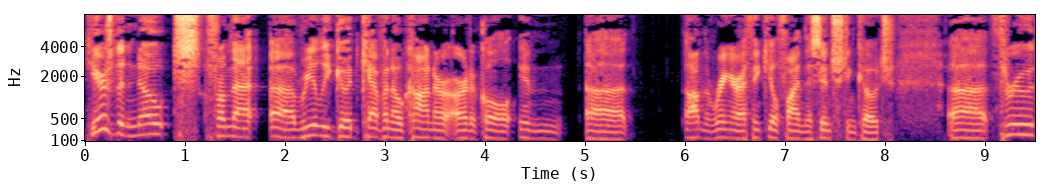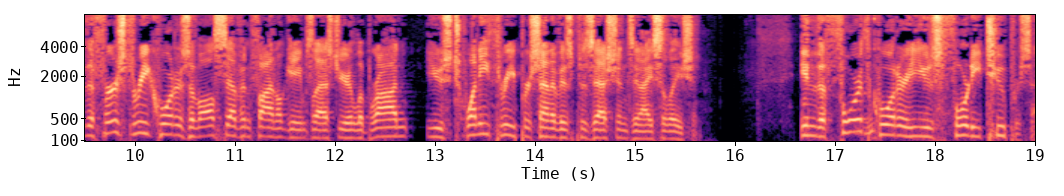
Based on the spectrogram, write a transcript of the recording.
Here's the notes from that uh, really good Kevin O'Connor article in uh, on the Ringer. I think you'll find this interesting, Coach. Uh, through the first three quarters of all seven final games last year, LeBron used 23% of his possessions in isolation. In the fourth quarter, he used 42%.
